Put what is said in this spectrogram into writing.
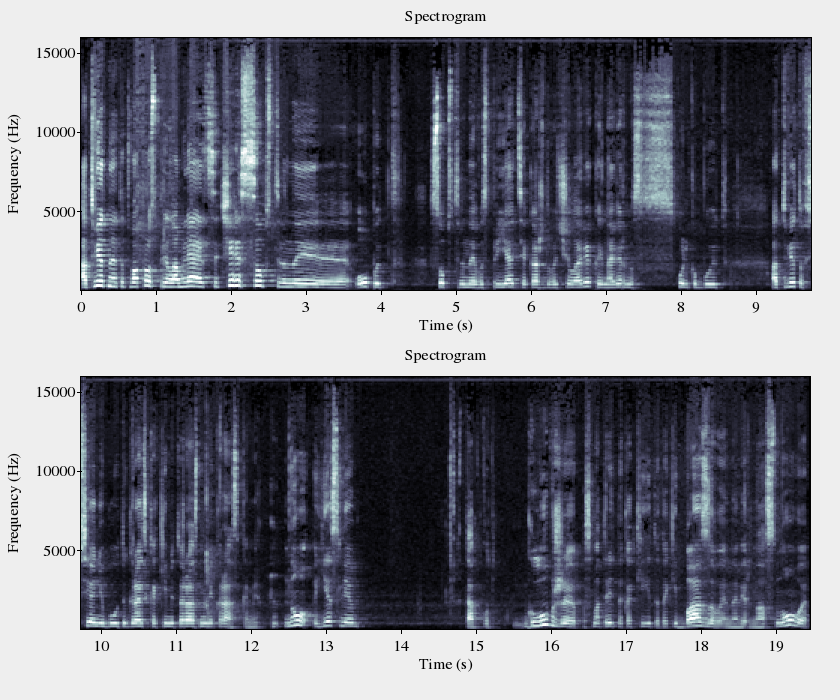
ответ на этот вопрос преломляется через собственный опыт, собственное восприятие каждого человека. И, наверное, сколько будет ответов, все они будут играть какими-то разными красками. Но если так вот глубже посмотреть на какие-то такие базовые, наверное, основы,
